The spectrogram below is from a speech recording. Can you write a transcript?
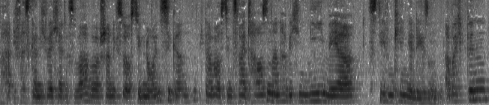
war, ich weiß gar nicht, welcher das war, aber wahrscheinlich so aus den 90ern. Ich glaube, aus den 2000ern habe ich nie mehr Stephen King gelesen. Aber ich bin,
